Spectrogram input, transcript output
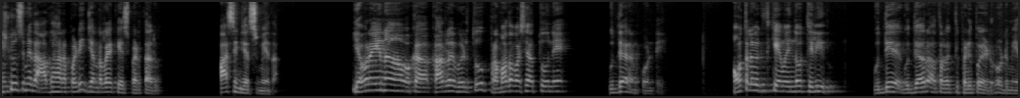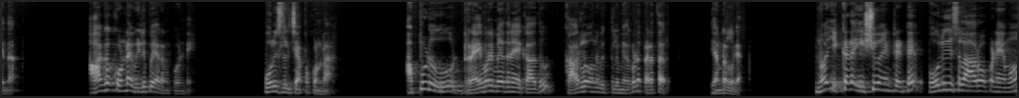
ఇష్యూస్ మీద ఆధారపడి జనరల్గా కేసు పెడతారు. పాసెంజర్స్ మీద. ఎవరైనా ఒక కారులో వెళుతూ ప్రమాదవశాత్తునే గుద్దారనుకోండి అవతల వ్యక్తికి ఏమైందో తెలియదు గుద్దే గుద్దారు అవతల వ్యక్తి పడిపోయాడు రోడ్డు మీద. ఆగకుండా వెళ్ళిపోయారు అనుకోండి పోలీసులకు చెప్పకుండా. అప్పుడు డ్రైవర్ మీదనే కాదు కారులో ఉన్న వ్యక్తుల మీద కూడా పెడతారు జనరల్గా. నో ఇక్కడ ఇష్యూ ఏంటంటే పోలీసుల ఆరోపణ ఏమో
